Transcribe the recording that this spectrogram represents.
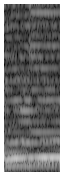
you.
